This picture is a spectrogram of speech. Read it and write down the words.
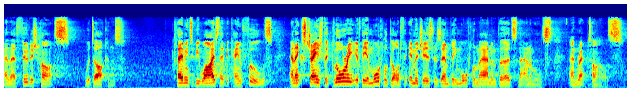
and their foolish hearts were darkened. Claiming to be wise, they became fools and exchanged the glory of the immortal God for images resembling mortal man and birds and animals and reptiles.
